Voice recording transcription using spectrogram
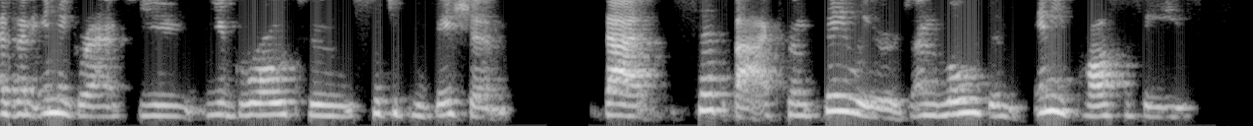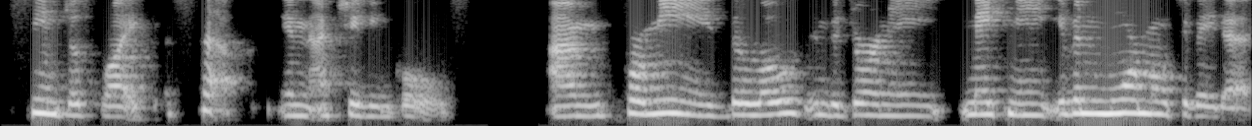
as an immigrant, you you grow to such a position that setbacks and failures and lows in any processes seem just like a step in achieving goals. Um, for me, the lows in the journey make me even more motivated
